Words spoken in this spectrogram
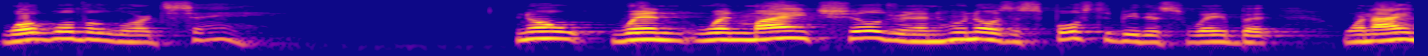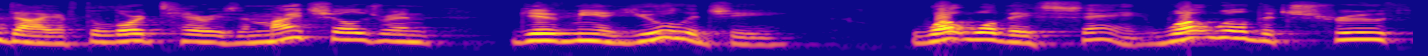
what will the Lord say? You know, when, when my children, and who knows, it's supposed to be this way, but when I die, if the Lord tarries, and my children give me a eulogy, what will they say? What will the truth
